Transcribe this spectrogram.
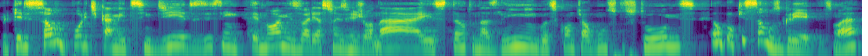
porque eles são politicamente cindidos, existem enormes variações regionais, tanto nas línguas quanto em alguns costumes. Então, o que são os gregos, não é?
